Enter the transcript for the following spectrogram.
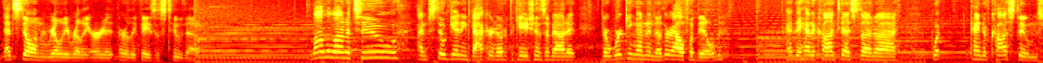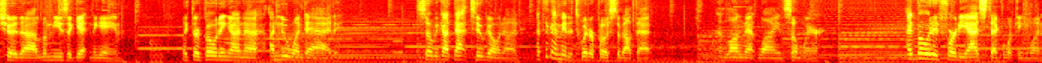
That's still in really, really early, early phases too, though. La Mulana 2, I'm still getting backer notifications about it. They're working on another alpha build, and they had a contest on uh, what kind of costumes should uh, Lumisa get in the game. Like they're voting on a, a new one to add. So we got that too going on. I think I made a Twitter post about that. Along that line somewhere. I voted for the Aztec looking one.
